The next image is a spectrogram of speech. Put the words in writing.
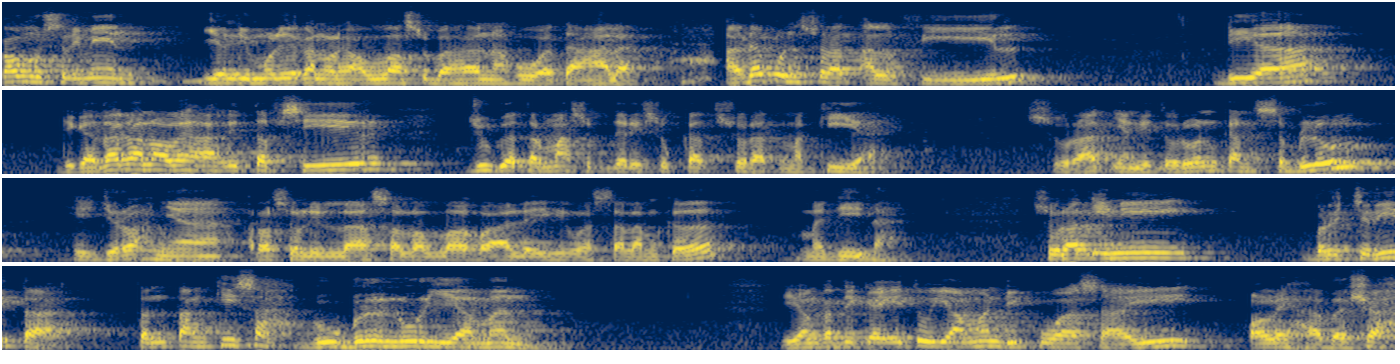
Kaum muslimin yang dimuliakan oleh Allah Subhanahu wa taala. Adapun surat Al-Fil dia dikatakan oleh ahli tafsir juga termasuk dari surat surat Makiyah. Surat yang diturunkan sebelum hijrahnya Rasulullah Shallallahu Alaihi Wasallam ke Madinah. Surat ini bercerita tentang kisah gubernur Yaman yang ketika itu Yaman dikuasai oleh Habasyah,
